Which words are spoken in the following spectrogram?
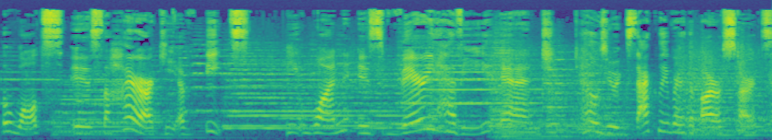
the waltz is the hierarchy of beats. Beat 1 is very heavy and tells you exactly where the bar starts,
